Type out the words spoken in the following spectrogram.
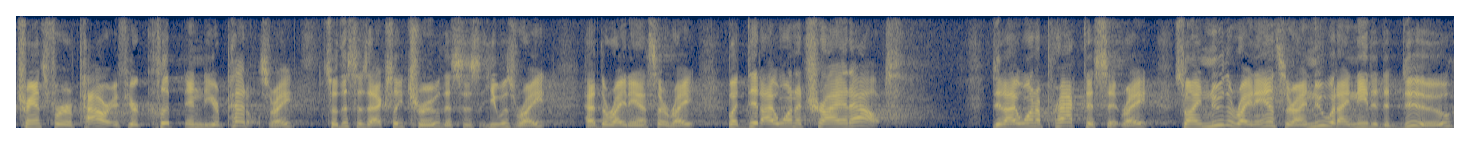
transfer of power if you're clipped into your pedals, right? So this is actually true. This is he was right, had the right answer, right? But did I want to try it out? Did I want to practice it, right? So I knew the right answer. I knew what I needed to do,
